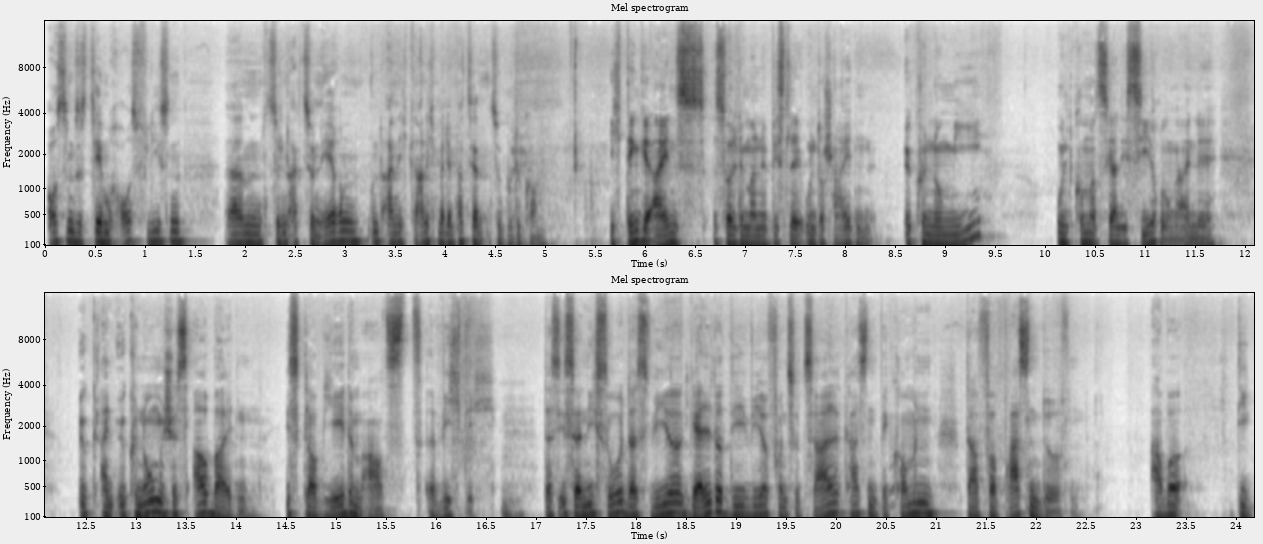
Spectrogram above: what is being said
aus dem System rausfließen ähm, zu den Aktionären und eigentlich gar nicht mehr den Patienten zugutekommen. Ich denke, eins sollte man ein bisschen unterscheiden. Ökonomie und Kommerzialisierung, eine, ein ökonomisches Arbeiten ist, glaube ich, jedem Arzt äh, wichtig. Das ist ja nicht so, dass wir Gelder, die wir von Sozialkassen bekommen, da verbrassen dürfen. Aber die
